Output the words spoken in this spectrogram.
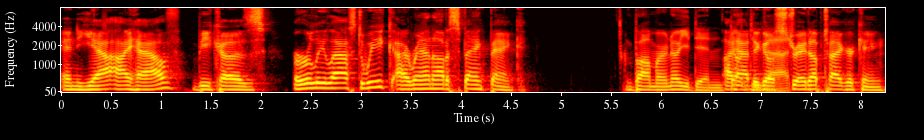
And yeah, I have because early last week I ran out of Spank Bank. Bummer. No, you didn't. I Don't had to go that. straight up Tiger King.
